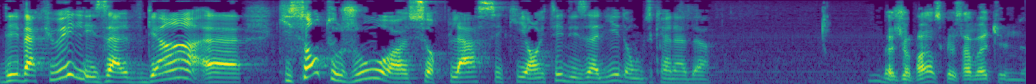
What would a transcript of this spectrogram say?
d'évacuer les Afghans qui sont toujours sur place et qui qui ont été des alliés donc, du Canada? Ben, je pense que ça va être une,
